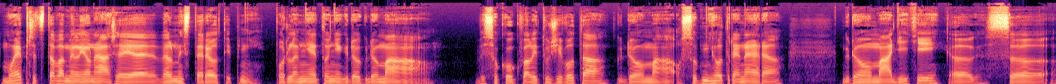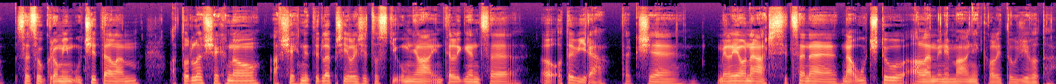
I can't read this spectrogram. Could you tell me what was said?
moje představa milionáře je velmi stereotypní. Podle mě je to někdo, kdo má vysokou kvalitu života, kdo má osobního trenéra, kdo má děti eh, s, se soukromým učitelem a tohle všechno a všechny tyhle příležitosti umělá inteligence eh, otevírá. Takže milionář sice ne na účtu, ale minimálně kvalitou života.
